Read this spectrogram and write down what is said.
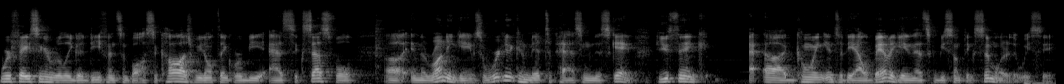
we're facing a really good defense in Boston College. We don't think we'll be as successful uh, in the running game, so we're going to commit to passing this game. Do you think uh, going into the Alabama game that's going to be something similar that we see?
